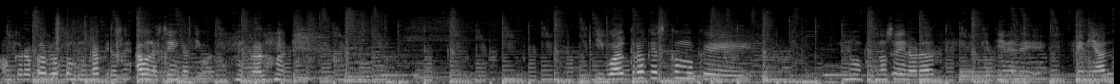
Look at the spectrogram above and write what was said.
Aunque rompe los bloques muy rápido, ¿eh? Ah, bueno, estoy en creativo, claro. Igual creo que es como que... No, pues no sé, la verdad, que tiene de genial.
